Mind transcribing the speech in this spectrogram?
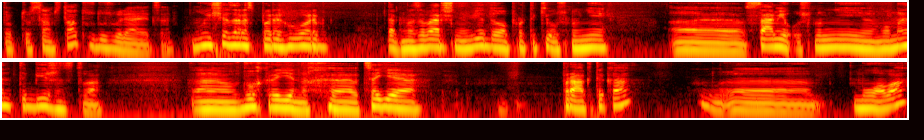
Тобто сам статус дозволяє це. Ну і ще зараз переговоримо так на завершення відео про такі основні, е, самі основні моменти біженства е, в двох країнах. Е, це є практика, е, мова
